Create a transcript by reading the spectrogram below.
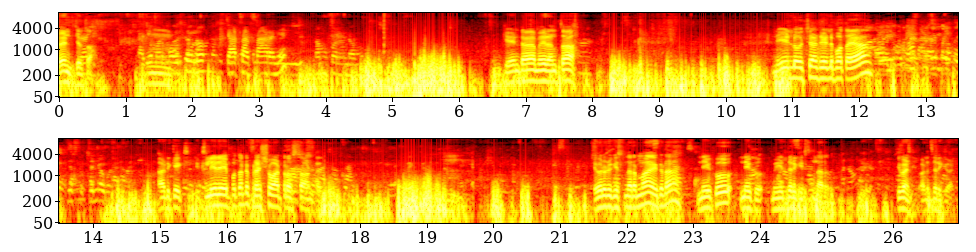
రండి చెప్తా ఇంకేంటా మీరంతా నీళ్ళు వచ్చినట్టు వెళ్ళిపోతాయా వాడికి క్లియర్ అయిపోతుంటే ఫ్రెష్ వాటర్ వస్తూ ఉంటుంది ఎవరెవరికి ఇస్తున్నారమ్మా ఇక్కడ నీకు నీకు మీ ఇద్దరికి ఇస్తున్నారు ఇవ్వండి వాళ్ళిద్దరికి ఇవ్వండి.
